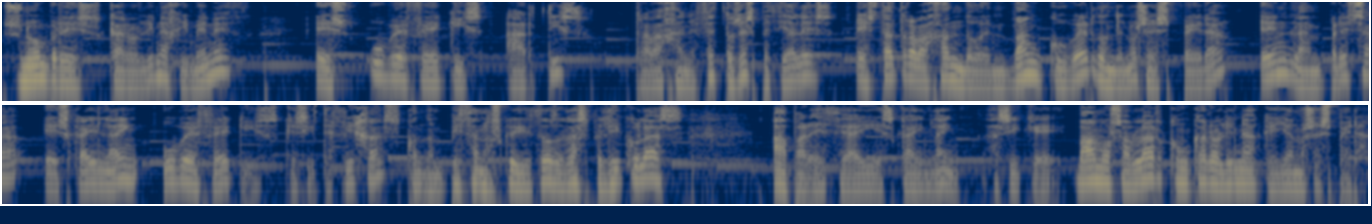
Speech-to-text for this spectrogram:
su nombre es Carolina Jiménez, es VFX Artist, trabaja en efectos especiales, está trabajando en Vancouver, donde no se espera, en la empresa Skyline VFX, que si te fijas, cuando empiezan los créditos de las películas, aparece ahí Skyline. Así que vamos a hablar con Carolina, que ya nos espera.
